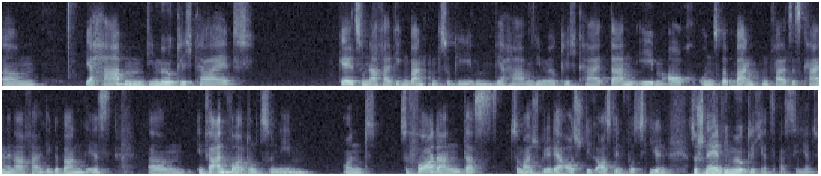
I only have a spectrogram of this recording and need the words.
ähm, wir haben die Möglichkeit, Geld zu nachhaltigen Banken zu geben. Wir haben die Möglichkeit, dann eben auch unsere Banken, falls es keine nachhaltige Bank ist, ähm, in Verantwortung zu nehmen und zu fordern, dass zum Beispiel der Ausstieg aus den Fossilen so schnell wie möglich jetzt passiert.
